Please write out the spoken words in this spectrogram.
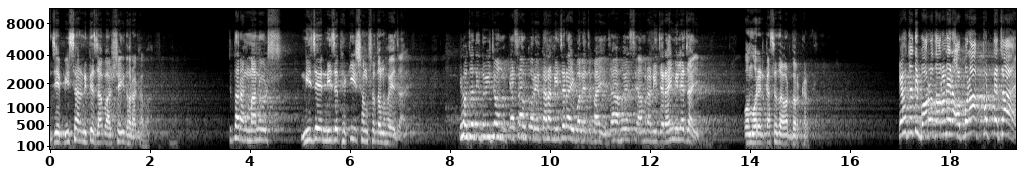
যে বিচার নিতে যাবা সেই ধরা খাবা। সুতরাং মানুষ নিজে নিজে থেকেই সংশোধন হয়ে যায়। কেউ যদি দুইজন ক্যাসাল করে, তারা নিজেরাই বলে যে, ভাই, যা হয়েছে আমরা নিজেরাই মিলে যাই। ওমরের কাছে যাওয়ার দরকার কেউ যদি বড় ধরনের অপরাধ করতে চায়,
